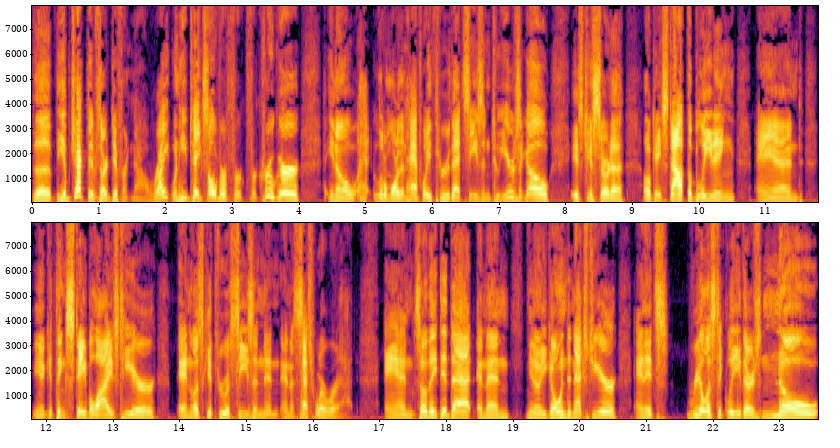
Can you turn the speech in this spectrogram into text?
the the objectives are different now, right? When he takes over for for Krueger, you know, a little more than halfway through that season two years ago, it's just sort of okay, stop the bleeding and you know get things stabilized here, and let's get through a season and, and assess where we're at. And so they did that, and then you know you go into next year, and it's realistically there's no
